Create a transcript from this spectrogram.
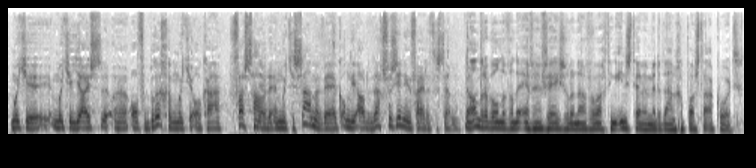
moet je, moet je juist uh, overbruggen, moet je elkaar vasthouden... en moet je samenwerken om die oude dagsvoorziening veilig te stellen. De andere bonden van de FNV zullen naar verwachting instemmen met het aangepaste akkoord.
